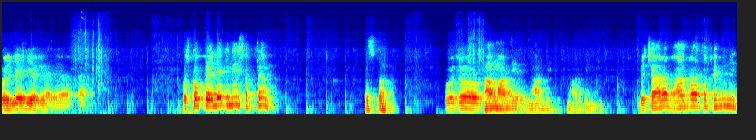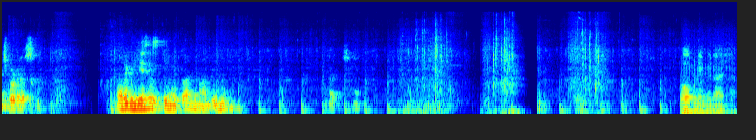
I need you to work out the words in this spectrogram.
कोई ले लिया गया यार उसको पहले कि नहीं सकते उसका। वो जो हाँ मार दिया मार दिया मार दिया मैंने। बेचारा भाग रहा था फिर भी नहीं छोड़े उसको। अरे ये सस्ती मेरे पास मार दिया मैंने। अच्छा। स्कोप नहीं मिला यार।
